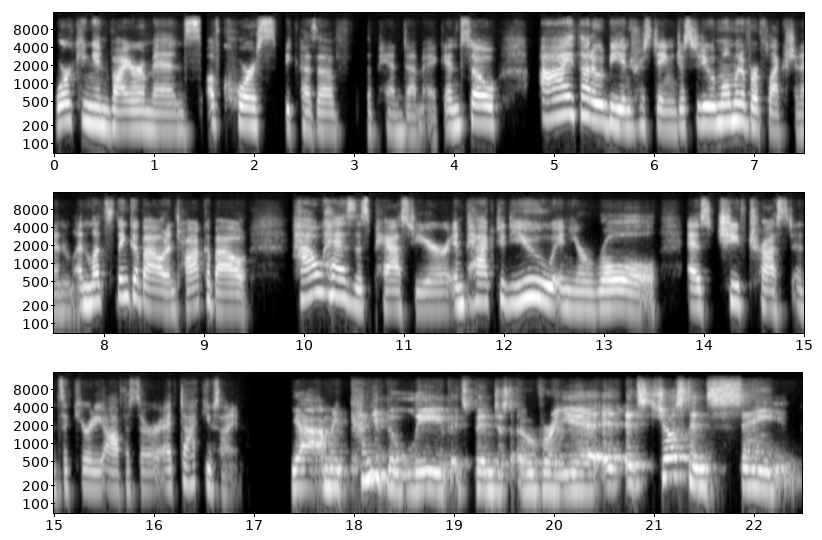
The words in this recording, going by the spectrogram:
working environments, of course, because of the pandemic. And so I thought it would be interesting just to do a moment of reflection and, and let's think about and talk about how has this past year impacted you in your role as Chief Trust and Security Officer at DocuSign? Yeah, I mean, can you believe it's been just over a year? It, it's just insane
